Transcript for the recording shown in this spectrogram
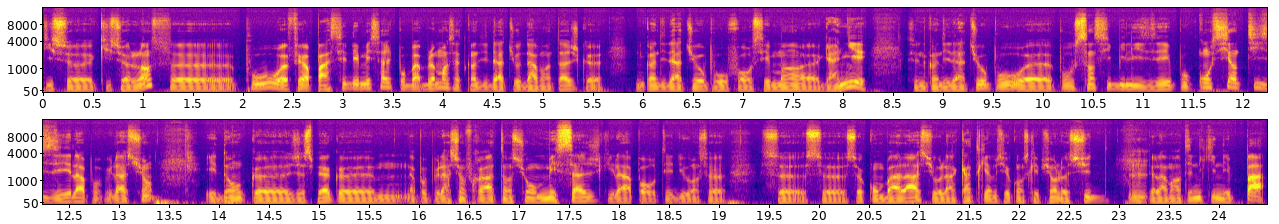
qui se, qui se lance euh, pour faire passer des messages, probablement cette candidature, davantage qu'une candidature pour forcément euh, gagner. C'est une candidature pour, euh, pour sensibiliser, pour conscientiser la population. Et donc, j'espère que hum, la population fera attention au message qu'il a apporté durant ce, ce, ce, combat-là sur la quatrième circonscription, le sud mmh. de la Martinique, qui n'est pas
